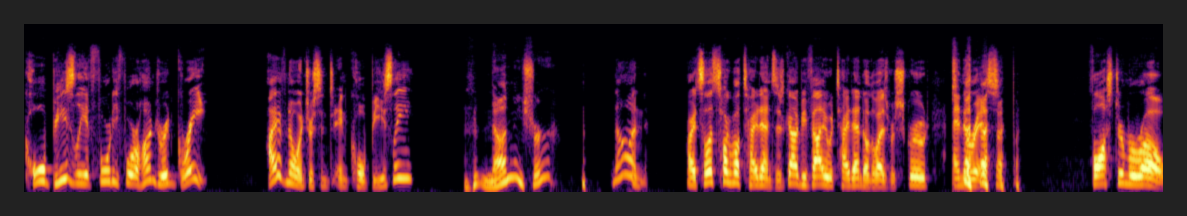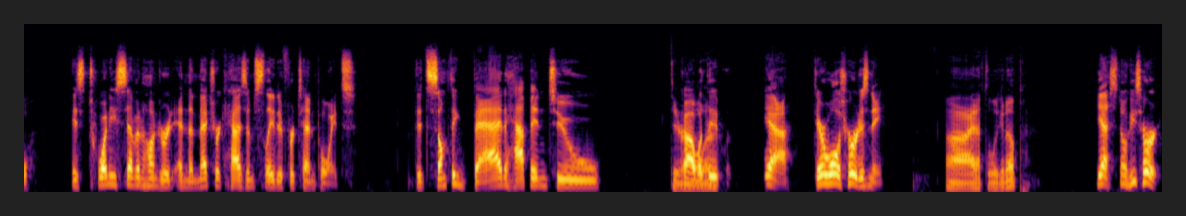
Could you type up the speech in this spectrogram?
Cole Beasley at 4,400, great. I have no interest in, in Cole Beasley. none. You sure? None. All right, so let's talk about tight ends. There's got to be value at tight end, otherwise we're screwed. And there is. Foster Moreau is 2,700, and the metric has him slated for 10 points. Did something bad happen to Darren God? What Waller. they? Yeah, Darren Waller's hurt, isn't he? Uh, I'd have to look it up. Yes, no, he's hurt.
